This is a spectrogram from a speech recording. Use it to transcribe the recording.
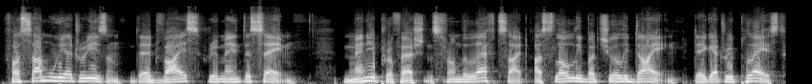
for some weird reason, the advice remained the same. Many professions from the left side are slowly but surely dying. They get replaced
